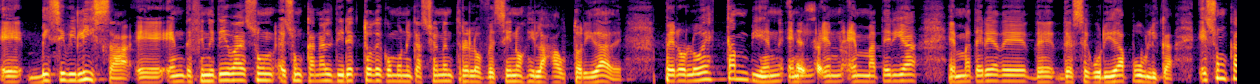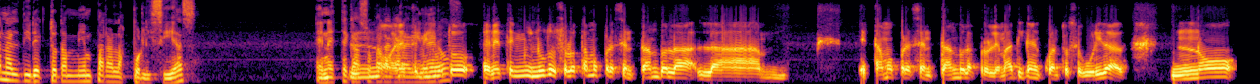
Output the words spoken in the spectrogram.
eh, visibiliza, eh, en definitiva es un, es un canal directo de comunicación entre los vecinos y las autoridades, pero lo es también en, en, en materia, en materia de, de, seguridad pública. ¿Es un canal directo también para las policías? En este caso, para en este, minuto, en este minuto solo estamos presentando la, la estamos presentando las problemáticas en cuanto a seguridad. No,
